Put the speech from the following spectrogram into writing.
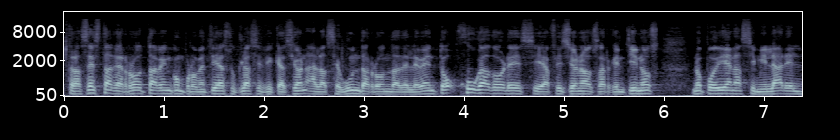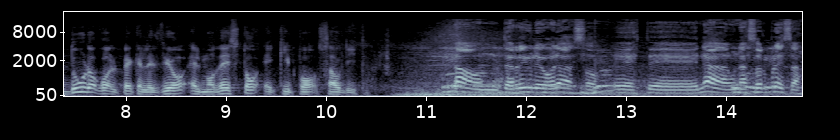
tras esta derrota ven comprometida su clasificación a la segunda ronda del evento. Jugadores y aficionados argentinos no podían asimilar el duro golpe que les dio el modesto equipo saudita. No, un terrible golazo. Este, nada, una sorpresa.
